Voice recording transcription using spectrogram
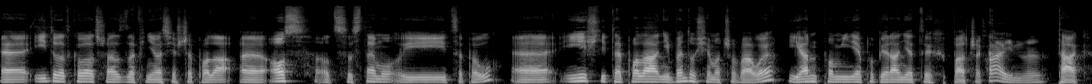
E, I dodatkowo trzeba zdefiniować jeszcze pola e, OS od systemu i CPU. E, I jeśli te pola nie będą się maczowały, Yarn pominie pobieranie tych paczek. Fajny. Tak,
